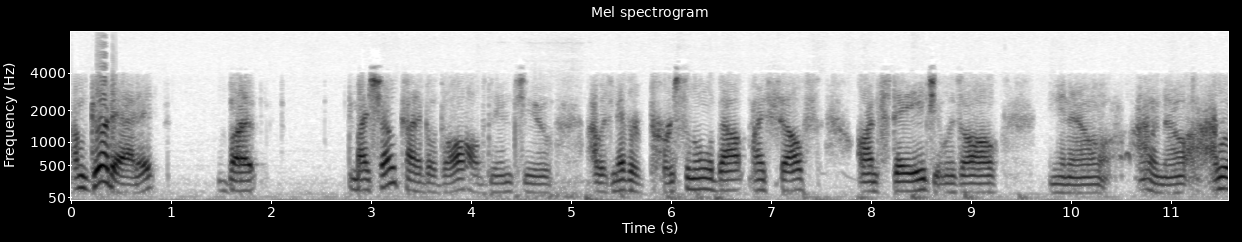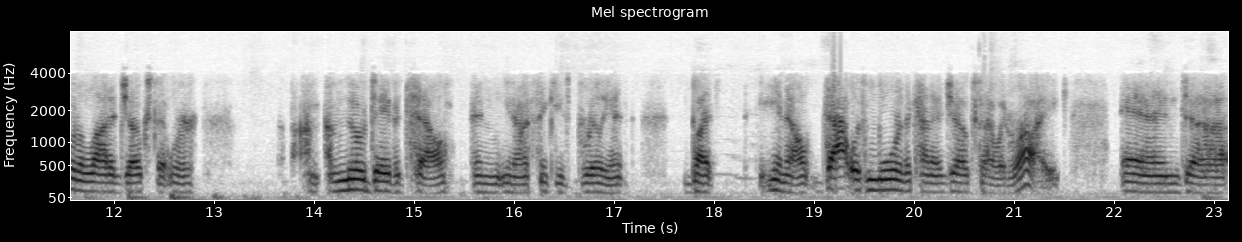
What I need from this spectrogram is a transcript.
I'm good at it, but my show kind of evolved into I was never personal about myself on stage. It was all, you know, I don't know. I wrote a lot of jokes that were. I'm, I'm no Dave Attell, and you know I think he's brilliant, but you know that was more the kind of jokes I would write, and uh,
